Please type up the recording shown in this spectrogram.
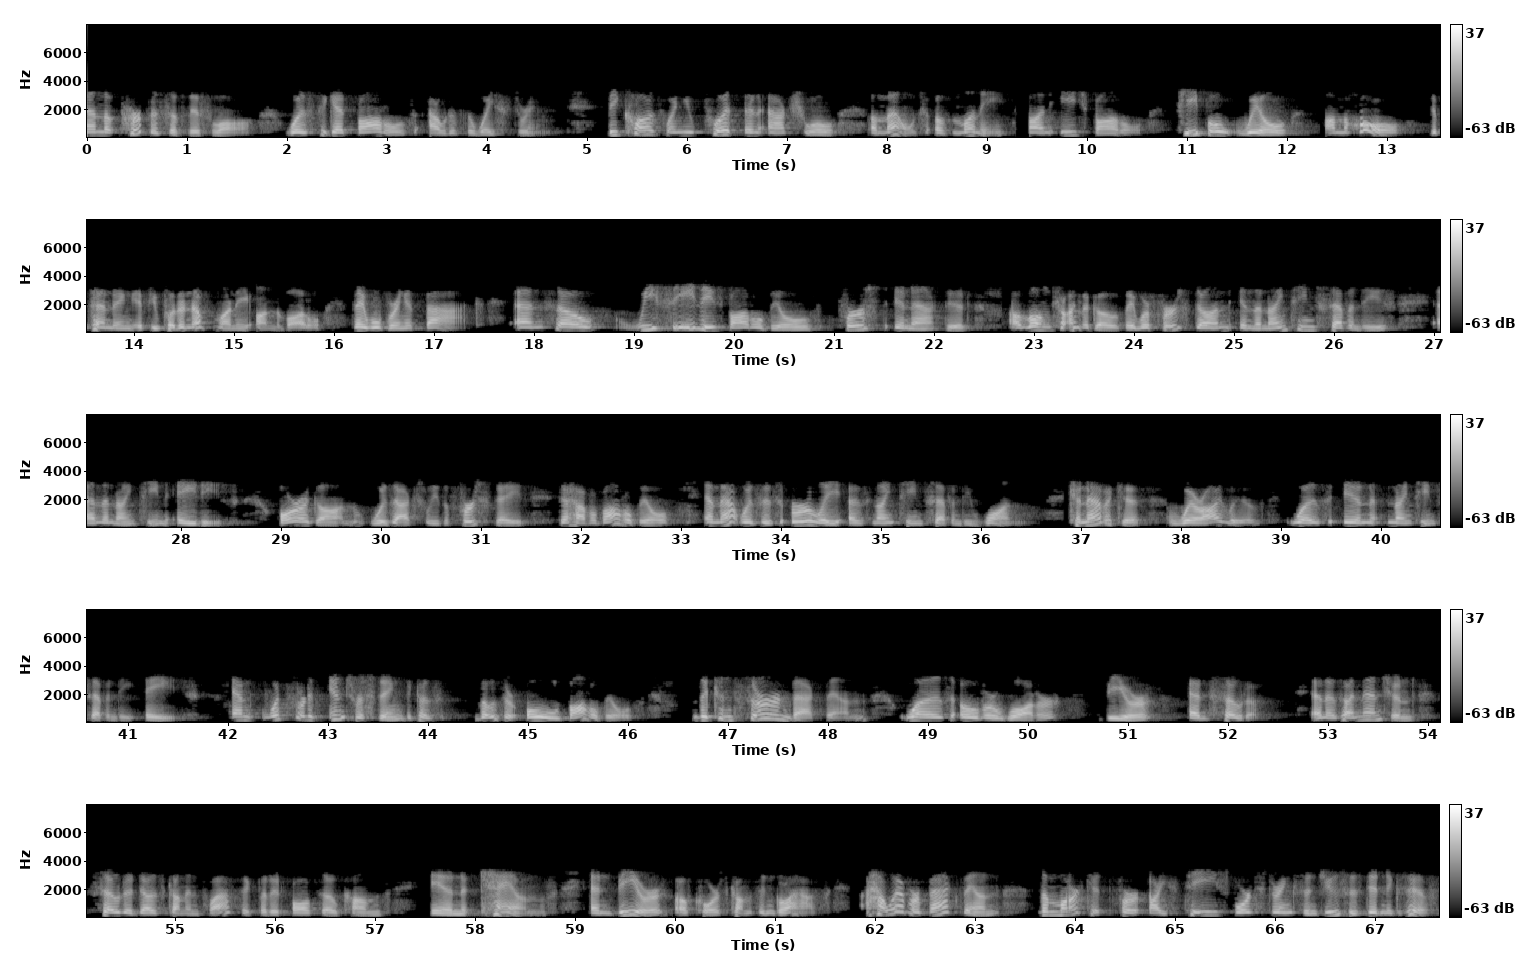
And the purpose of this law was to get bottles out of the waste stream. Because when you put an actual amount of money on each bottle, people will, on the whole, depending if you put enough money on the bottle, they will bring it back. And so we see these bottle bills first enacted a long time ago. They were first done in the 1970s and the 1980s. Oregon was actually the first state to have a bottle bill, and that was as early as 1971. Connecticut, where I live, was in 1978. And what's sort of interesting, because those are old bottle bills, the concern back then was over water, beer, and soda. And as I mentioned, soda does come in plastic, but it also comes in cans. And beer, of course, comes in glass. However, back then, the market for iced tea, sports drinks, and juices didn't exist.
